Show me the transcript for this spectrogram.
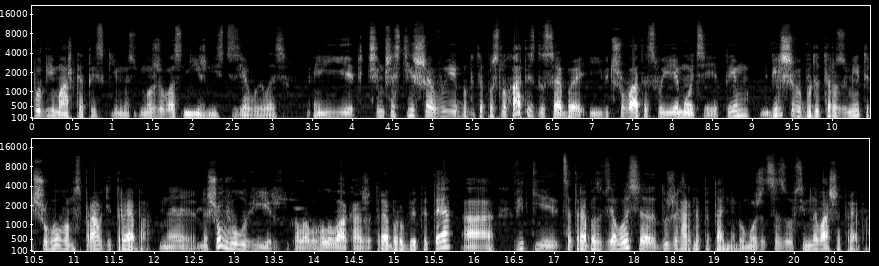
побімашкати з кимось, може у вас ніжність з'явилась. І чим частіше ви будете послухатись до себе і відчувати свої емоції, тим більше ви будете розуміти, чого вам справді треба. Не не що в голові голова каже, треба робити те, а звідки це треба взялося, дуже гарне питання, бо може це зовсім не ваше треба.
